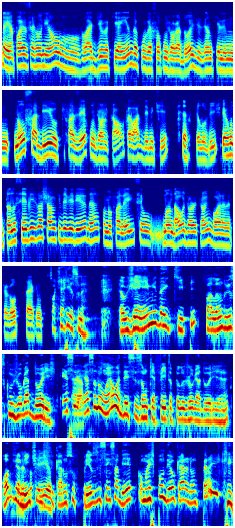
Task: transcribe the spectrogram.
Bem, após essa reunião, o Vladiva que ainda conversou com os jogadores, dizendo que ele não sabia o que fazer com o George Cal, sei lá, demitir. pelo visto, perguntando se eles achavam que deveria, né, como eu falei, se eu mandar o George Cal embora, né, pegar outro técnico. Só que é isso, né? É o GM da equipe falando isso com os jogadores. Essa, é. essa não é uma decisão que é feita pelos jogadores, né? Obviamente eles ficaram surpresos e sem saber como responder o cara. Não, peraí, que,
